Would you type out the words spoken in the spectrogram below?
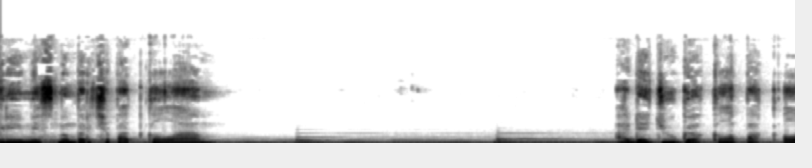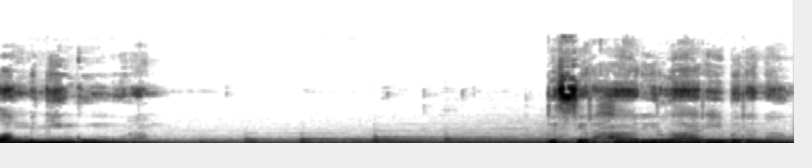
Grimis mempercepat kelam. Ada juga kelepak elang menyinggung muram. Desir hari lari berenang.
